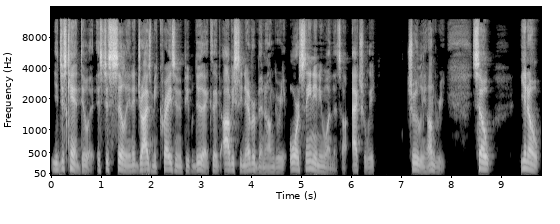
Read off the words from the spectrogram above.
you just can't do it. It's just silly, and it drives me crazy when people do that because they've obviously never been hungry or seen anyone that's actually truly hungry. So, you know,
